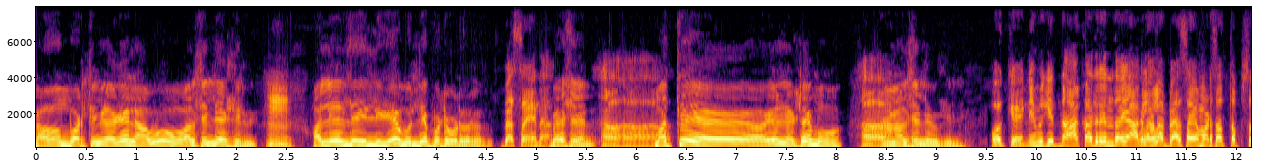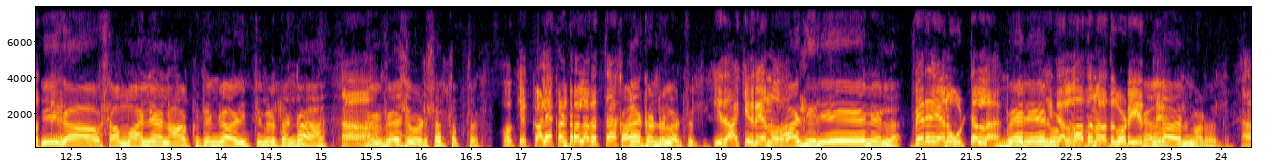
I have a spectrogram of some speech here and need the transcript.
ನವೆಂಬರ್ ತಿಂಗಳಿಗೆ ನಾವು ಅಲಸಂದೆ ಹಾಕಿದ್ವಿ. ಹ್ಮ್. ಅಲ್ಲಿಂದ ಇಲ್ಲಿಗೆ ಮುಂದೆ ಪಟ್ಟು ಹೊಡೆದಿರೋದು. ಬೇಸಾಯನ? ಬೇಸಾಯನ. ಹಾ ಹಾ ಮತ್ತೆ ಎಳ್ನೇ ಟೈಮು ಹಾ ನಾನು ಅಲಸಂದೆ ಹೋಗಿನಿ ಓಕೆ ನಿಮಗೆ ಇದ್ ಹಾಕೋದ್ರಿಂದ ಅಗಲಗಲ ಬೇಸಾಯ ಮಾಡ್ಸೋದ್ ತಪ್ಸುತ್ತೆ? ಈಗ ಸಾಮಾನ್ಯ ನಾಲ್ಕು ತಿಂಗಳು ಐದು ತಿಂಗಳ ತನಕ ಹಾ. ನಮಗೆ ಹೊಡಿಸೋದು ತಪ್ತದೆ. ಓಕೆ ಕಳೆ ಕಂಟ್ರೋಲ್ ಆಗುತ್ತಾ? ಕಳೆ ಕಂಟ್ರೋಲ್ ಆಗ್ತದೆ. ಇದು ಹಾಕಿದ್ರೆ ಏನು? ಹಾಕಿದ್ರೆ ಏನು ಇಲ್ಲ. ಬೇರೆ ಏನು ಹುಟ್ಟಲ್ಲ. ಬೇರೆ ಏನು ಇದೆಲ್ಲ ಅದನ್ನ ಹದಗೊಡೆಯುತ್ತೆ ಎಲ್ಲ ಇದು ಮಾಡ್ತದೆ. ಹಾ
